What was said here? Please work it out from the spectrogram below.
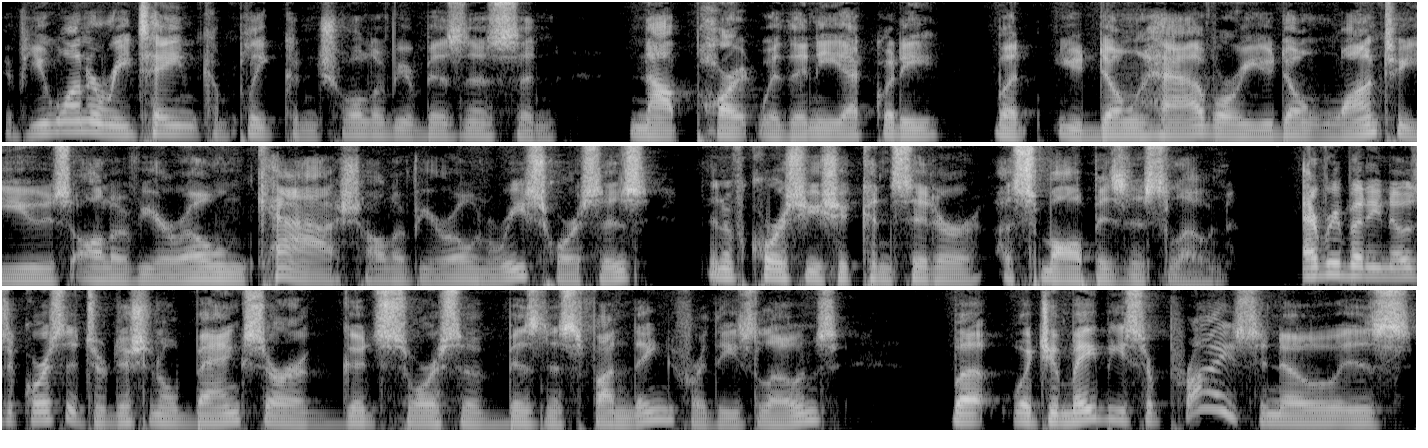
If you want to retain complete control of your business and not part with any equity, but you don't have or you don't want to use all of your own cash, all of your own resources, then of course you should consider a small business loan. Everybody knows, of course, that traditional banks are a good source of business funding for these loans. But what you may be surprised to know is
